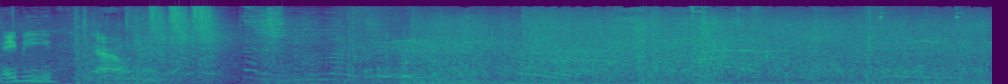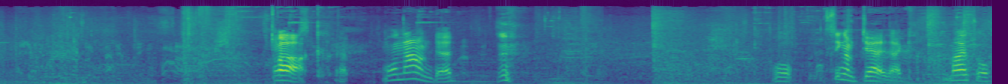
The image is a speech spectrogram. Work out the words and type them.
Maybe, I don't know. Oh, crap. Well, now I'm dead. well, seeing I'm dead, I might as well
